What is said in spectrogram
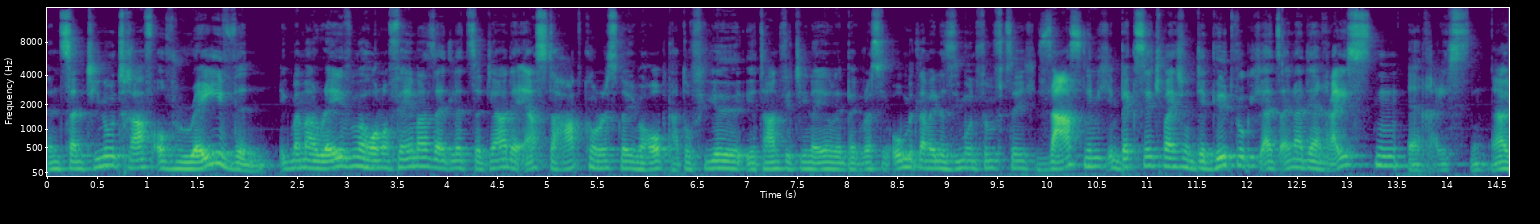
Denn Santino traf auf Raven. Ich meine mal, Raven, Hall of Famer seit letztem Jahr, der erste Hardcore-Wrestler überhaupt, hat auch viel getan für TNA und Impact Wrestling, oh, mittlerweile 57, saß nämlich im Backstage-Bereich und der gilt wirklich als einer der reichsten, äh, reichsten, ja,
